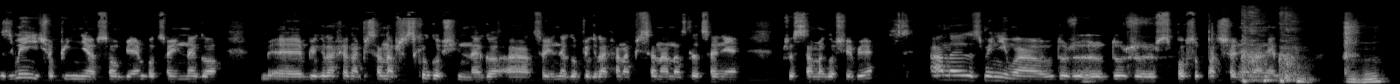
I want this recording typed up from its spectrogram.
zmienić opinię o sobie, bo co innego e, biografia napisana przez kogoś innego, a co innego biografia napisana na zlecenie przez samego siebie, ale zmieniła duży, duży sposób patrzenia na niego. Mhm.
